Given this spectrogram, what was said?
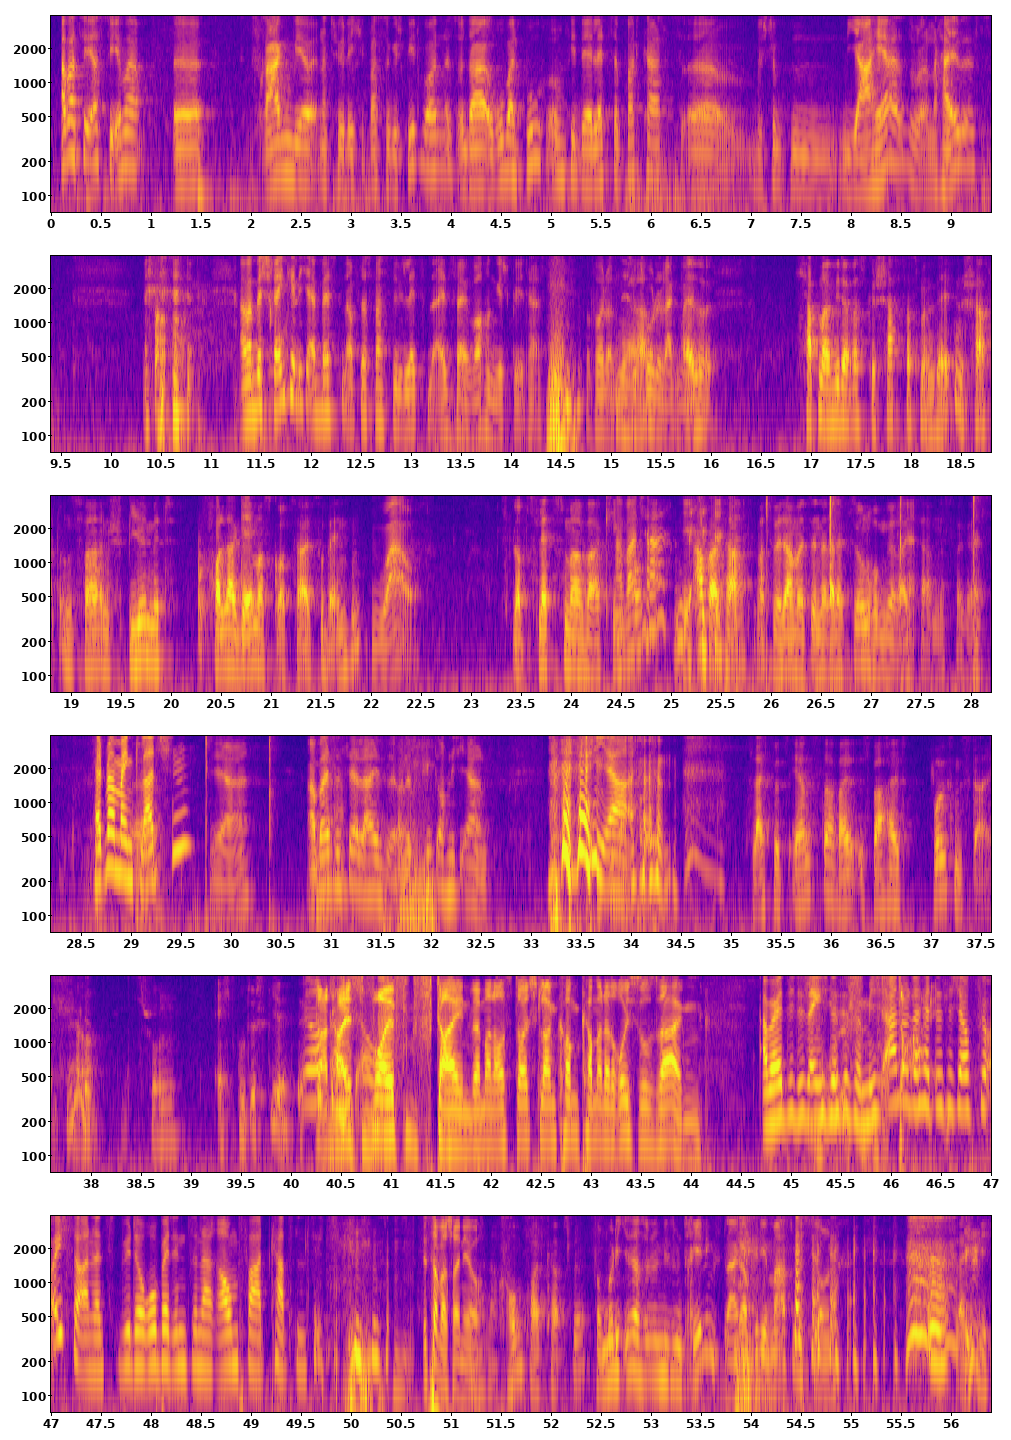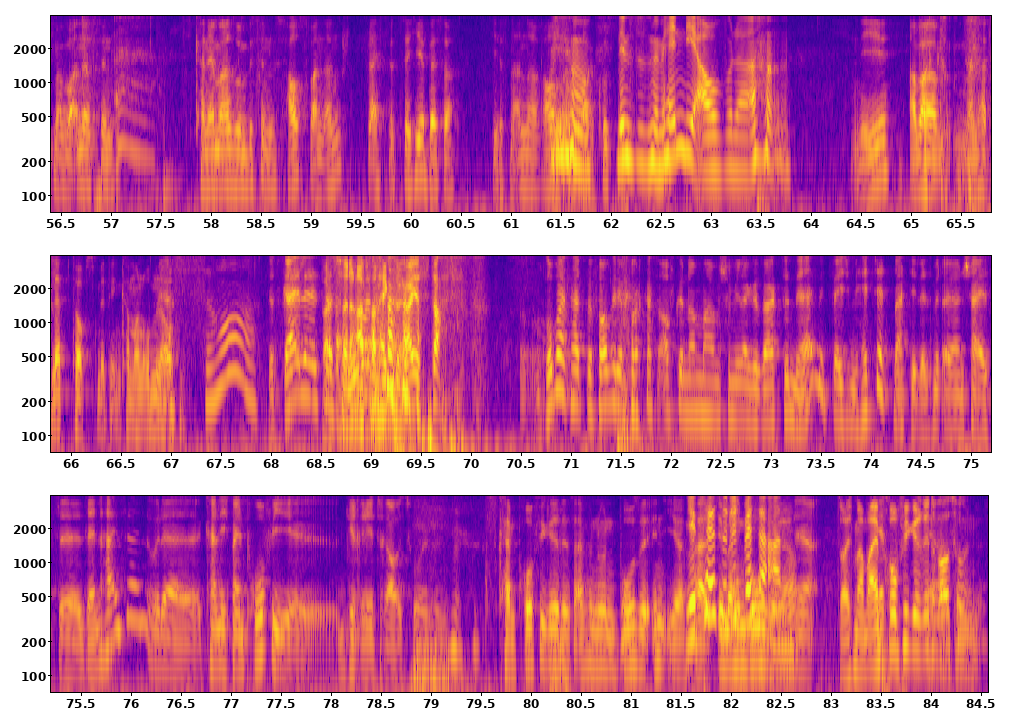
Aber zuerst wie immer äh, fragen wir natürlich, was so gespielt worden ist und da Robert Buch irgendwie der letzte Podcast äh, bestimmt ein Jahr her ist oder ein halbes. Aber beschränke dich am besten auf das, was du die letzten ein, zwei Wochen gespielt hast, bevor du uns zu Tode langweilst. also ich habe mal wieder was geschafft, was man selten schafft, und zwar ein Spiel mit voller Gamerscore-Zahl zu beenden. wow. Ich glaube, das letzte Mal war King Avatar? Kong. Nee, Avatar, was wir damals in der Redaktion rumgereicht haben. Das war geil. Das, Hört man mein Klatschen? ja. Aber es ist sehr leise und es klingt auch nicht ernst. ja. Vielleicht wird es ernster, weil es war halt Wolfenstein. Ja, das ist schon ein echt gutes Spiel. ja das heißt. Wolfenstein. Wenn man aus Deutschland kommt, kann man das ruhig so sagen. Aber hört sich das eigentlich nur so für mich an oder hört es sich auch für euch so an, als würde Robert in so einer Raumfahrtkapsel sitzen? Ist er wahrscheinlich auch. Eine Raumfahrtkapsel. Vermutlich ist das schon in diesem Trainingslager für die Mars-Mission. Vielleicht gehe ich mal woanders hin. Ich kann ja mal so ein bisschen durchs Haus wandern. Vielleicht wird es ja hier besser. Hier ist ein anderer Raum. Akustik. Nimmst du es mit dem Handy auf oder? Nee, aber man hat Laptops, mit denen kann man Ach rumlaufen. so. Das Geile ist, Was dass für eine Art von Hexerei ist das? Robert hat, bevor wir den Podcast aufgenommen haben, schon wieder gesagt, so, na, mit welchem Headset macht ihr das? Mit euren scheiß äh, Sennheisern? Oder kann ich mein Profi-Gerät rausholen? Das ist kein Profi-Gerät, das ist einfach nur ein Bose in ihr. Jetzt hörst du dich besser Bose, an. Ja? Ja. Soll ich mal mein Jetzt- Profigerät Ja, rausholen?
